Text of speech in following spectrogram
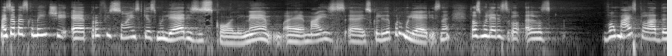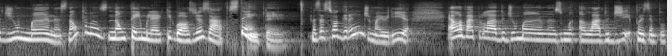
mas é basicamente é, profissões que as mulheres escolhem, né? É, mais é, escolhida por mulheres, né? Então as mulheres elas vão mais para o lado de humanas, não que elas não tem mulher que gosta de exatas, tem. Tem. Mas a sua grande maioria, ela vai para o lado de humanas, um, lado de, por exemplo,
